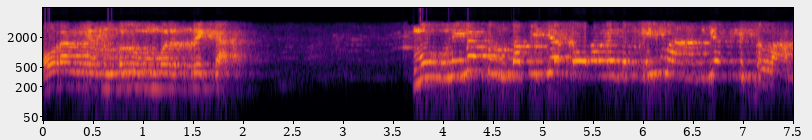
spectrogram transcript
orang yang belum merdeka. Mukminatun tapi dia seorang yang beriman, dia Islam.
